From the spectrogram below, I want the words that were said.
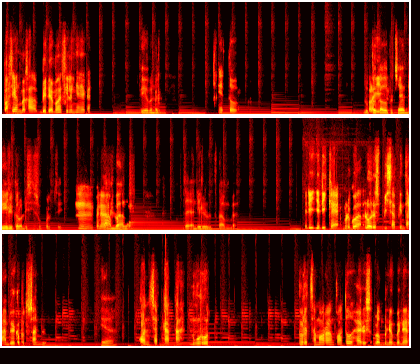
pasti kan bakal beda banget feelingnya ya kan? Iya bener. Itu. Lu Apalagi- bakal percaya diri kalau di sini support sih. Hmm, benar tambah lah. Percayaan diri lu tambah jadi jadi kayak menurut gua lu harus bisa pintar ambil keputusan dulu. Iya. Konsep kata nurut nurut sama orang tua tuh harus lo bener-bener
